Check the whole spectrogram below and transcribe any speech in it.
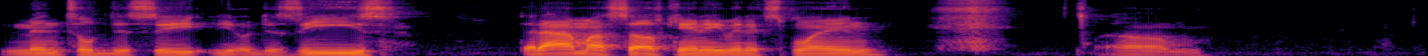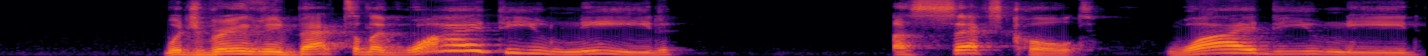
mental disease, you know, disease that I myself can't even explain. Um, which brings me back to like, why do you need a sex cult? Why do you need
